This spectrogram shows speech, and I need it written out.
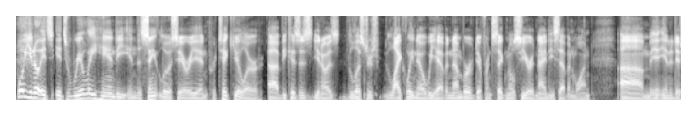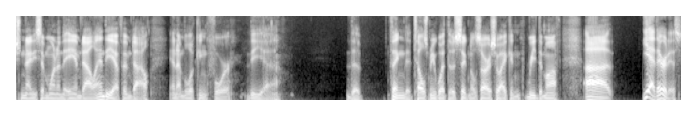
well, you know, it's it's really handy in the St. Louis area in particular uh, because, as you know, as listeners likely know, we have a number of different signals here at 97.1. Um, in, in addition, 97.1 on the AM dial and the FM dial, and I'm looking for the uh, the thing that tells me what those signals are so I can read them off. Uh, yeah, there it is.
